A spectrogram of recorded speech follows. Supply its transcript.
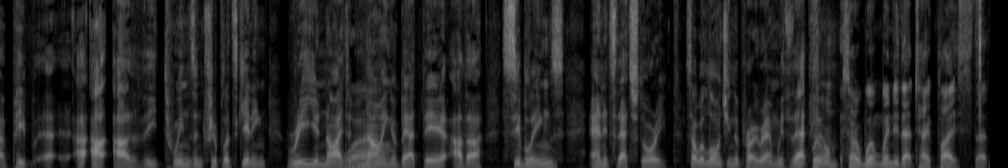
uh, people, uh, are, are the twins and triplets getting reunited, Wow. knowing about their other siblings, and it's that story. So we're launching the program with that Well, film. So when when did that take place? That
